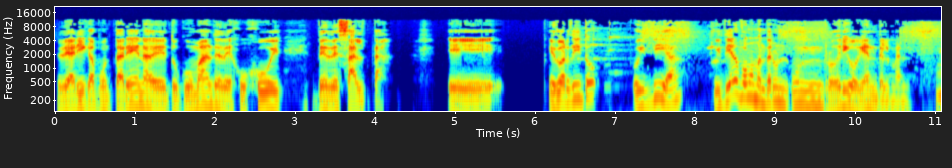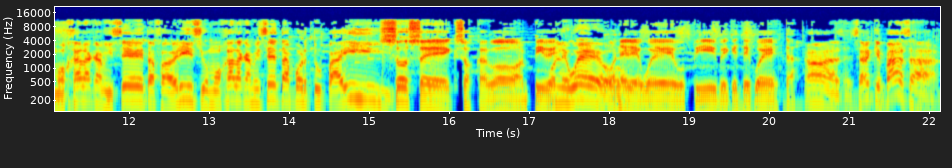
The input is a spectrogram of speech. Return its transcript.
de Arica, Punta Arena, de Tucumán, desde Jujuy, desde Salta. Eh, Eduardito, hoy día, hoy día nos vamos a mandar un, un Rodrigo Gendelman. Moja la camiseta, Fabricio. Moja la camiseta por tu país. Sos, eh, sos cagón, pibe. Ponle huevo. Ponele huevos, pibe, ¿qué te cuesta? Ah, ¿sabes qué pasa?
